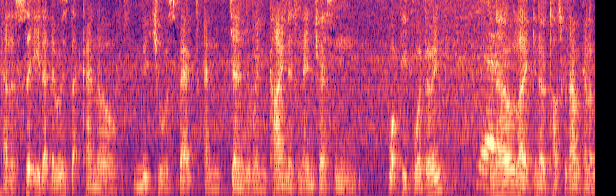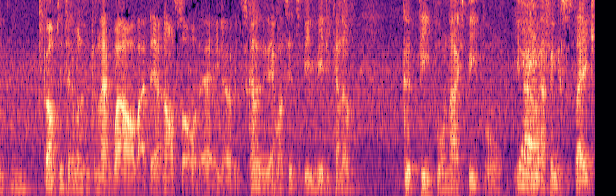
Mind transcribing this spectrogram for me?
kind of city that there is that kind of mutual respect and genuine kindness and interest in what people are doing. Yeah. You know, like you know, Touchwood, I haven't kind of bumped into anyone thinking like, wow, like they're an arsehole or they're, you know, it's kind of everyone seems to be really kind of good people, nice people. You Yeah. know, I think it's just like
